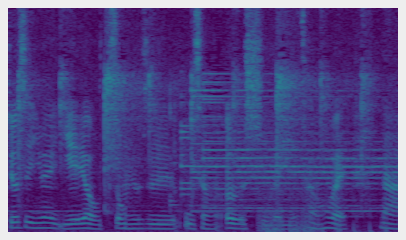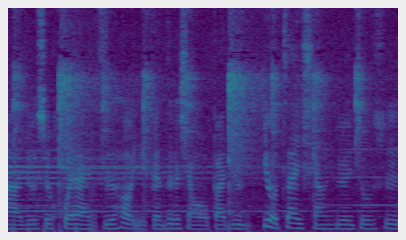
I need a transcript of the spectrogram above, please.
就是因为也有中，就是五乘二十的演唱会，那就是回来之后也跟这个小伙伴就又再相约，就是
